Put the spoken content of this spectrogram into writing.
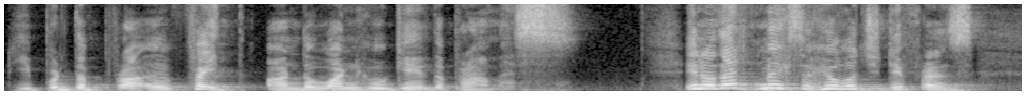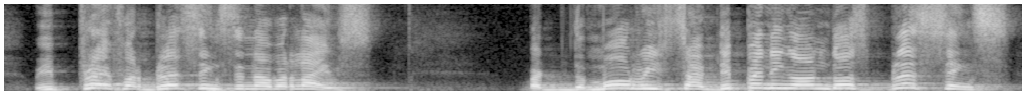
He put the pro- uh, faith on the one who gave the promise. You know, that makes a huge difference. We pray for blessings in our lives, but the more we start depending on those blessings,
